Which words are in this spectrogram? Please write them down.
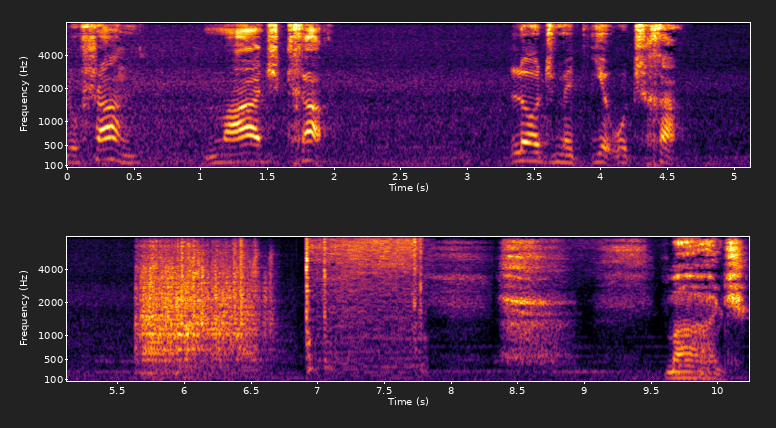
Lushan. Majkra. Lodge mit Yeutschra. Marge.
